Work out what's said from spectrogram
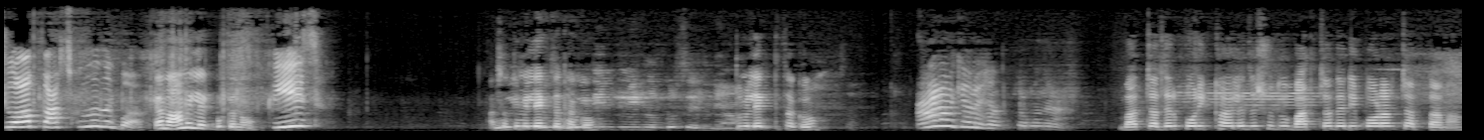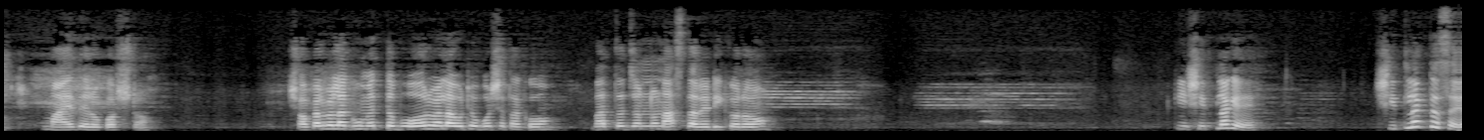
সব কাজগুলো দেখব? কেন আমি লিখব কেন? প্লিজ আচ্ছা তুমি লিখতে থাকো। তুমি লিখতে থাকো। বাচ্চাদের পরীক্ষা হলে যে শুধু বাচ্চাদেরই পড়ার চাপটা না মায়েদেরও কষ্ট। সকালবেলা ঘুমের তো ভোরবেলা উঠে বসে থাকো বাচ্চার জন্য নাস্তা রেডি করো। কি শীত লাগে? শীত লাগতেছে?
